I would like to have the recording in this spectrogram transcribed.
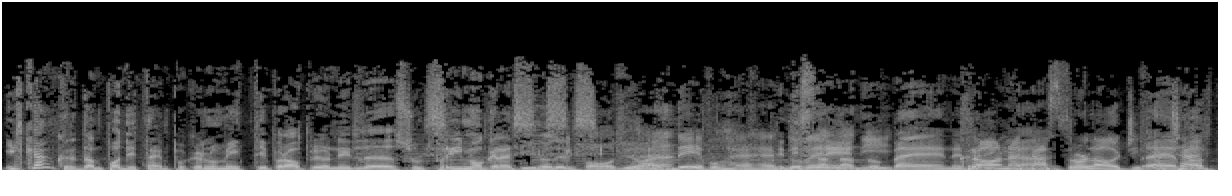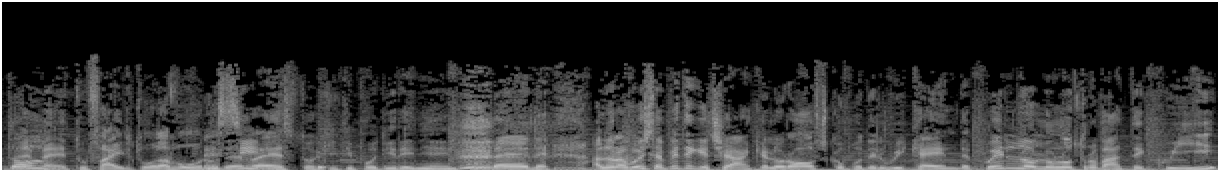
il cancro è da un po' di tempo che lo metti proprio nel- sul primo gradino sì, del sì, podio. sì, eh. devo, eh, Quindi sta andando bene. cronaca astrologica, Eh, certo. vabbè, beh, tu fai il tuo lavoro, Eh, del sì. resto chi ti può dire niente. Bene. Allora, voi sapete che c'è anche l'oroscopo del weekend. Quello non lo trovate qui,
